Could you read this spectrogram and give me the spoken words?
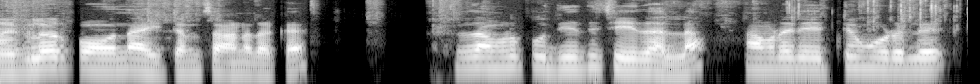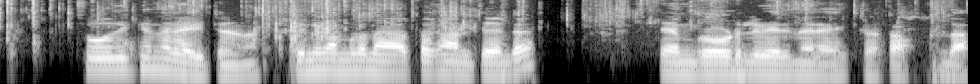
റെഗുലർ പോകുന്ന ഐറ്റംസ് ആണ് ഇതൊക്കെ. ഇത് നമ്മൾ പുതിയത് ചെയ്തതല്ല. നമ്മുടെ ഏറ്റവും കൂടുതൽ ചോദിക്കുന്ന ലൈറ്റാണ് പിന്നെ നമ്മൾ നേരത്തെ കാണിച്ചതിന്റെ എംബ്രോയിഡിൽ വരുന്ന ലൈറ്റ് കേട്ടോ. ഇതാ.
